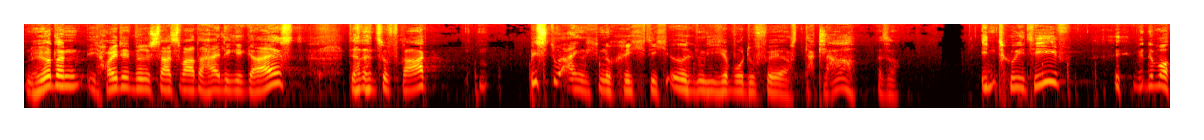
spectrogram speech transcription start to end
und höre dann, ich, heute würde ich sagen, es war der Heilige Geist, der dann so fragt, bist du eigentlich noch richtig irgendwie hier, wo du fährst? Na klar, also intuitiv. Ich bin immer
